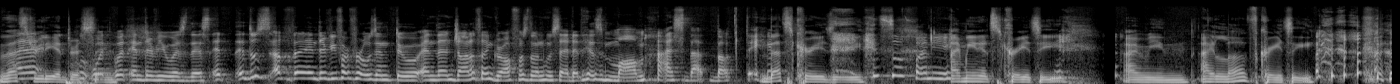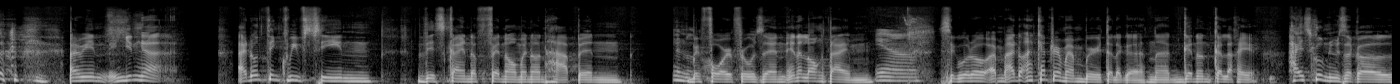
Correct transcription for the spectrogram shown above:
That's really interesting. What, what interview was this? It, it was an interview for Frozen 2, and then Jonathan Groff was the one who said it. His mom has that duct tape. That's crazy. it's so funny. I mean, it's crazy. I mean, I love crazy. I mean, yun nga, I don't think we've seen this kind of phenomenon happen. Before Frozen in a long time. Yeah. Siguro, I'm, I, don't, I can't remember talaga na ganun kalaki. High School Musical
